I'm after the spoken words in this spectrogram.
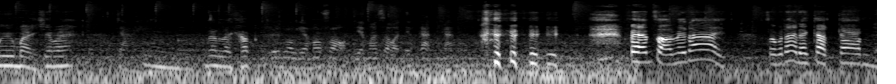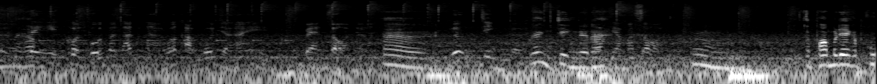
มือใหม่ใช่ไหมตกใจอืมนั่นแหละครับ เลยบอกอย่ามาสอนอย่ามาสอนเดี๋ยวกัดกันแฟนสอนไม่ได้สอนไม่ได้เดี๋ยวกัดกันนะครับได้ยินคนพูดมานักหนาว่าขับรถอย่าให้แฟนสอนเนี่ยเออเรื่องจริงเลยเรื่องจริงเลยนะ อย่ามาสอนอืมแต่พอมาเรียนกับครู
